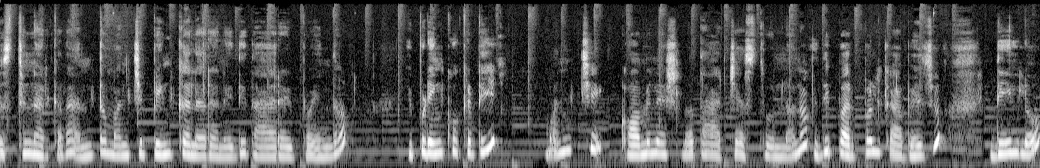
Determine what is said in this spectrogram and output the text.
చూస్తున్నారు కదా ఎంత మంచి పింక్ కలర్ అనేది తయారైపోయిందో. ఇప్పుడు ఇంకొకటి మంచి కాంబినేషన్లో తయారు చేస్తున్నాను ఇది పర్పుల్ క్యాబేజ్. దీనిలో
